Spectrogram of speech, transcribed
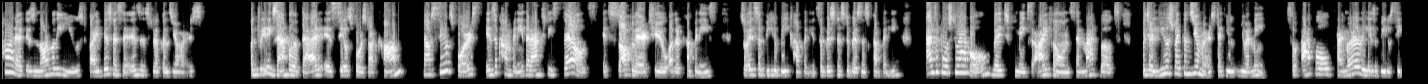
product is normally used by businesses instead of consumers. A great example of that is Salesforce.com. Now, Salesforce is a company that actually sells its software to other companies. So it's a B2B company, it's a business to business company as opposed to Apple, which makes iPhones and MacBooks, which are used by consumers like you, you and me. So Apple primarily is a B2C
